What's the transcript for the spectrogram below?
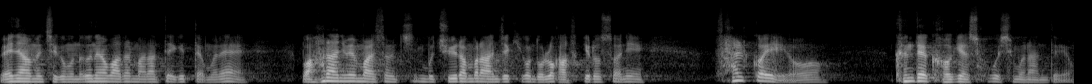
왜냐하면 지금은 은혜 받을 만한 때이기 때문에 뭐 하나님의 말씀 뭐 주일 한번 안 지키고 놀러 가기로 써니 살 거예요. 근데 거기에 속으시면 안 돼요.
